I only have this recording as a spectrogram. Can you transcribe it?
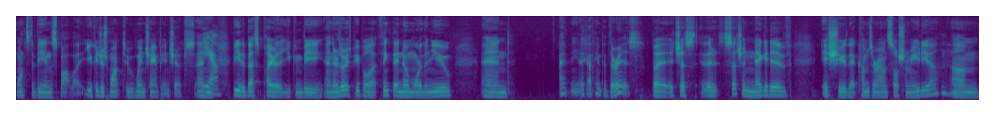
wants to be in the spotlight. You could just want to win championships and Yeah. be the best player that you can be. And there's always people that think they know more than you and I I think that there is, but it's just there's such a negative issue that comes around social media. Mhm. Um,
